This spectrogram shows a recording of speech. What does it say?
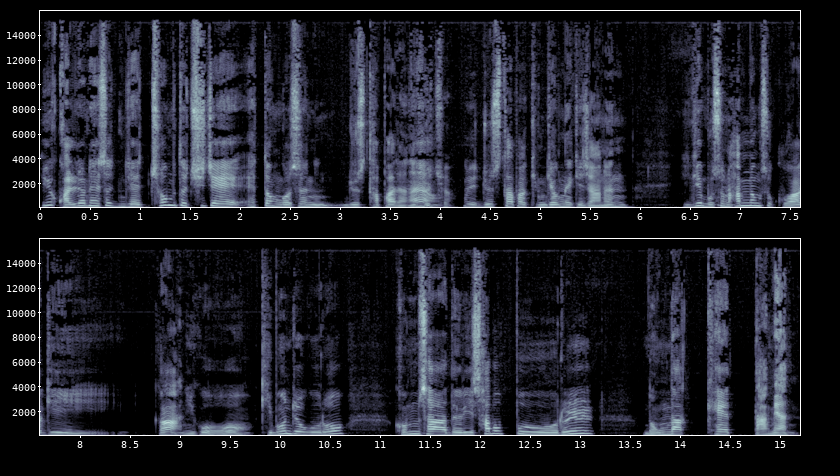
이 관련해서 이제 처음부터 취재했던 것은 뉴스타파잖아요. 그렇죠. 뉴스타파 김경래 기자는 이게 무슨 한명수 구하기 가 아니고 기본적으로 검사들이 사법부를 농락했다면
